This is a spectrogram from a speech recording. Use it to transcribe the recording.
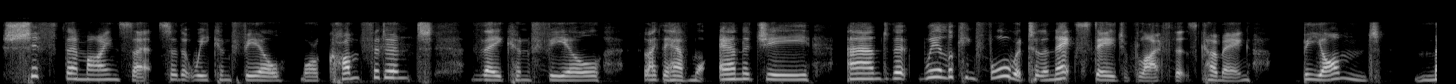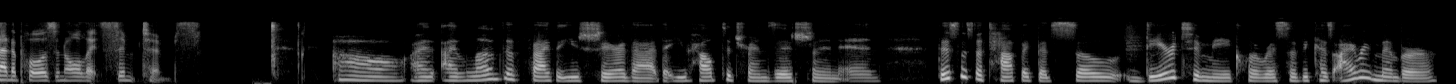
shift their mindset so that we can feel more confident, they can feel like they have more energy, and that we're looking forward to the next stage of life that's coming beyond menopause and all its symptoms. Oh, I, I love the fact that you share that, that you help to transition. And this is a topic that's so dear to me, Clarissa, because I remember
